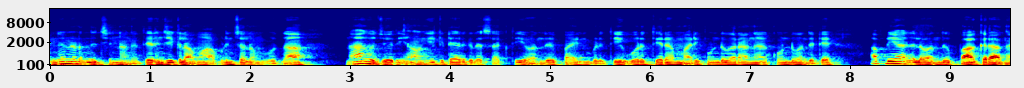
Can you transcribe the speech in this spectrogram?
என்ன நடந்துச்சுன்னு நாங்கள் தெரிஞ்சுக்கலாமா அப்படின்னு சொல்லும்போது தான் நாகஜோதி அவங்கக்கிட்ட இருக்கிற சக்தியை வந்து பயன்படுத்தி ஒரு திற மாதிரி கொண்டு வராங்க. கொண்டு வந்துட்டு அப்படியே அதில் வந்து பார்க்குறாங்க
